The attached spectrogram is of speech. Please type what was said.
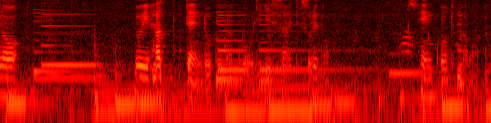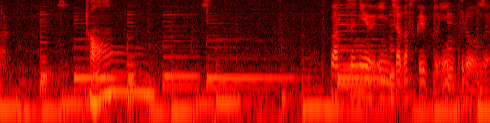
の V8.6 がこうリリースされてそれの変更とかはある。あ What's new in JavaScript in Chrome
